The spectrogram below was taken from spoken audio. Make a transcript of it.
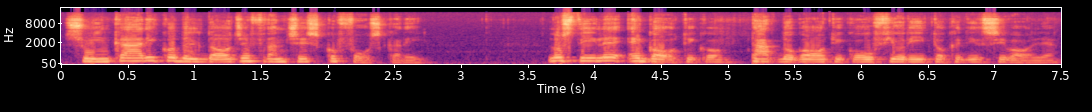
su incarico del doge Francesco Foscari. Lo stile è gotico, tardo gotico o fiorito che dir si voglia.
